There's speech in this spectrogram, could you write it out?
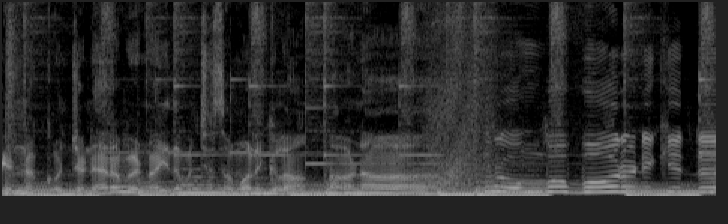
இன்னும் கொஞ்ச நேரம் வேணா இதை வச்சு சமாளிக்கலாம். ஆனா ரொம்ப போர் அடிக்குது.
